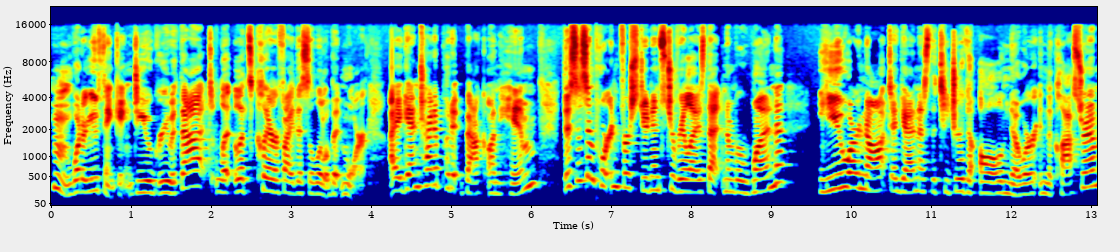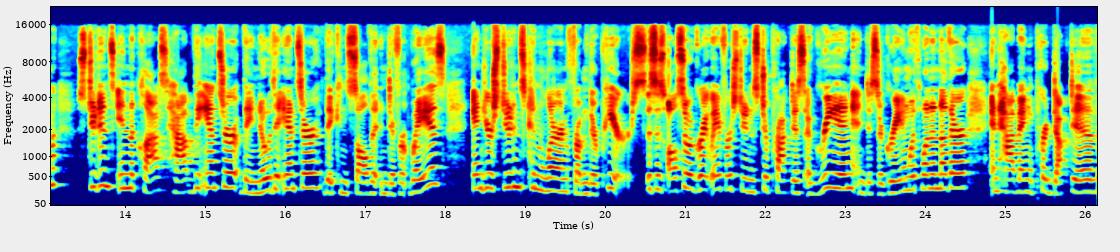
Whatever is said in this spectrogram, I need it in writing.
Hmm, what are you thinking? Do you agree with that? Let, us clarify this a little bit more. I again try to put it back on him. This is important for students to realize that number one, you are not, again, as the teacher, the all-knower in the classroom. Students in the class have the answer, they know the answer, they can solve it in different ways, and your students can learn from their peers. This is also a great way for students to practice agreeing and disagreeing with one another and having productive,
